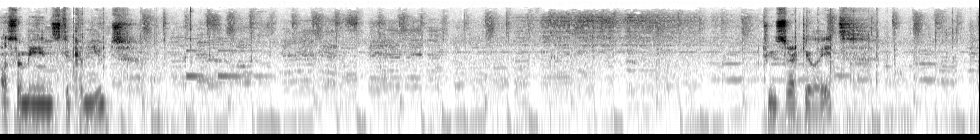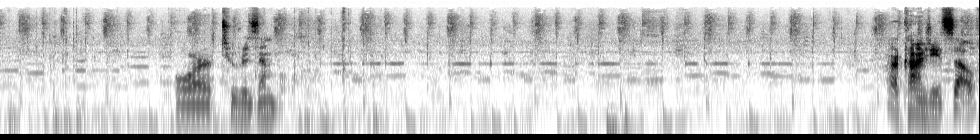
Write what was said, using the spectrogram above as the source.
Also means to commute. To circulate. Or to resemble. Our kanji itself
